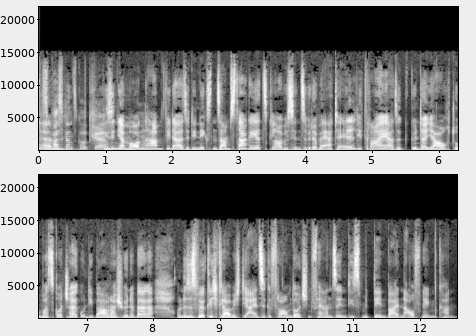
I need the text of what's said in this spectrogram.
Das Ähm, passt ganz gut, gell? Die sind ja morgen Abend wieder, also die nächsten Samstage jetzt, glaube ich, sind sie wieder bei RTL, die drei. Also Günther Jauch, Thomas Gottschalk und die Barbara Schöneberger. Und es ist wirklich, glaube ich, die einzige Frau im deutschen Fernsehen, die es mit den beiden aufnehmen kann.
